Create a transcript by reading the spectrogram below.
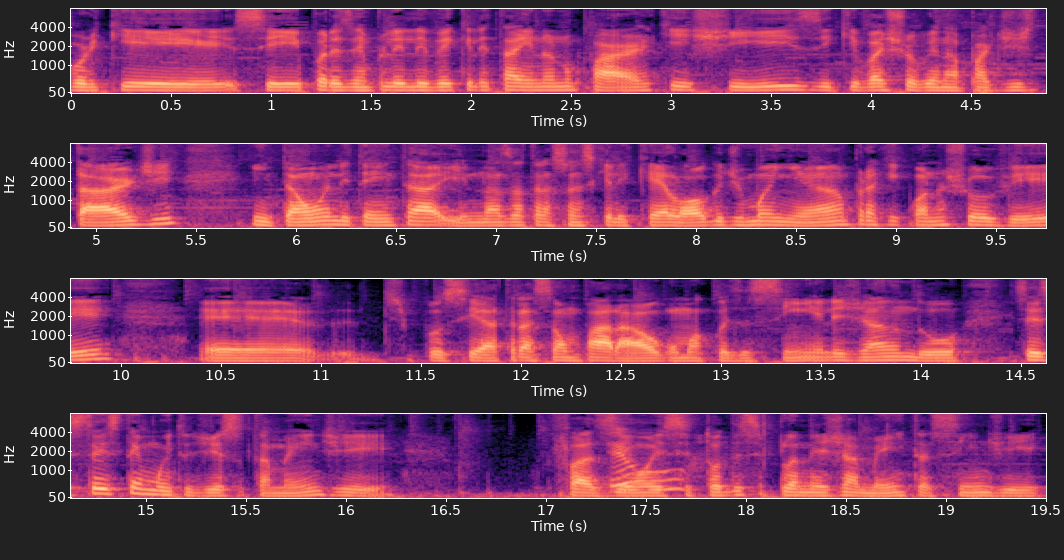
Porque se, por exemplo, ele vê que ele tá indo no parque X e que vai chover na parte de tarde, então ele tenta ir nas atrações que ele quer logo de manhã pra que quando chover, é, tipo, se a atração parar, alguma coisa assim, ele já andou. Vocês, vocês têm muito disso também, de fazer Eu- esse, todo esse planejamento, assim, de...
